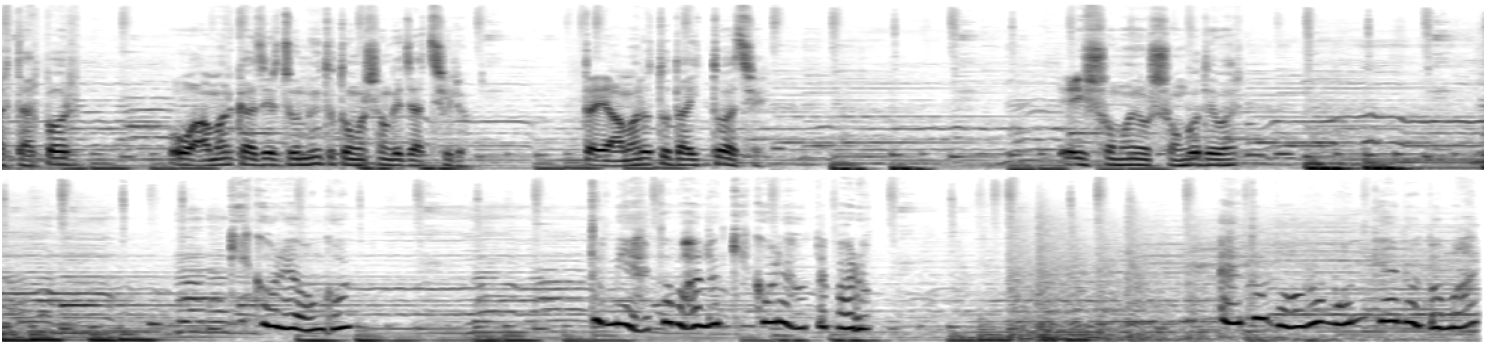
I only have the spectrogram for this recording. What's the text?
আর তারপর ও আমার কাজের জন্যই তো তোমার সঙ্গে যাচ্ছিল। তাই আমারও তো দায়িত্ব আছে। এই সময় ওর সঙ্গ দেওয়ার। কি করে অঙ্গন তুমি এত ভালো কি করে হতে পারো? এত বড় মন কেন তোমার?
